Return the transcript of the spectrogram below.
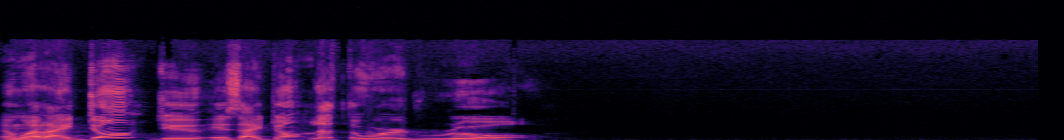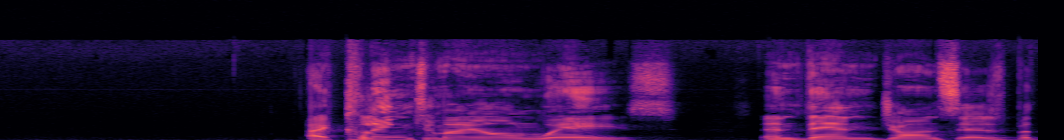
And what I don't do is I don't let the Word rule. I cling to my own ways. And then John says, but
